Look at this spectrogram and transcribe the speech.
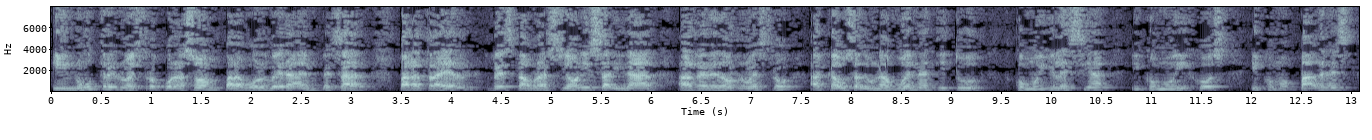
y nutre nuestro corazón para volver a empezar, para traer restauración y sanidad alrededor nuestro a causa de una buena actitud como iglesia y como hijos y como padres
